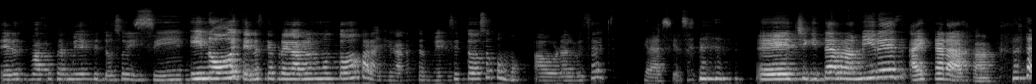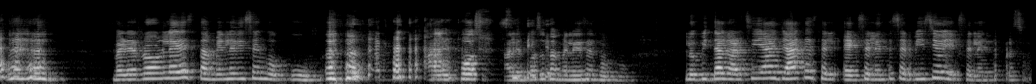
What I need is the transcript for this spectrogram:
eres, vas a ser muy exitoso y, Sí, y no, y tienes que fregarlo un montón para llegar a ser muy exitoso como ahora lo hecho. gracias. Eh, Chiquita Ramírez, ay caraja. Bere Robles, también le dicen Goku. al esposo, al esposo también le dicen Goku. Lupita García, Jack, es el excelente servicio y excelente persona.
